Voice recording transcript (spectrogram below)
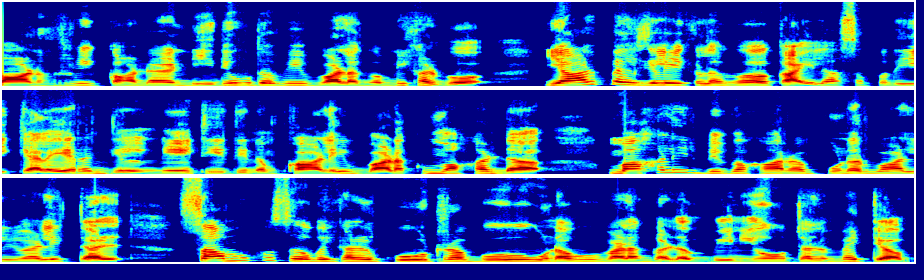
மாணவர்களுக்கான நிதியுதவி வழங்கும் நிகழ்வு. யாழ் பல்கலைக்கழக கைலாசபதி கலையரங்கில் நேற்றைய தினம் காலை வடக்கு மாகாண மகளிர் விவகாரம் புனர்வாழ்வளித்தல் சமூக சேவைகள் கூட்டுறவு உணவு வழங்கலும் விநியோகத்தலும் மற்றும்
